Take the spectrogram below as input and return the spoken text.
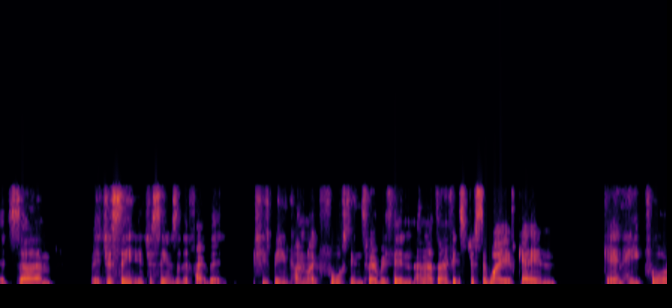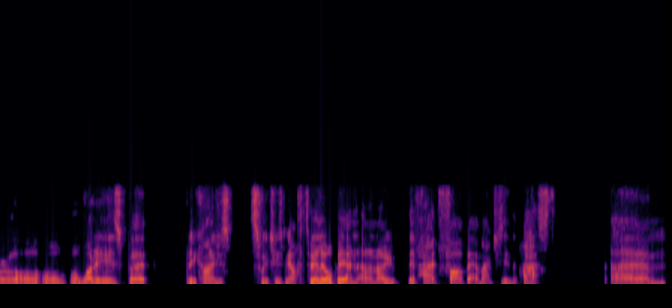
It's um, but it just seems it just seems that the fact that she's being kind of like forced into everything, and I don't know if it's just a way of getting getting heat for or, or, or, or what it is, but but it kind of just switches me off to it a little bit. And, and I know they've had far better matches in the past. Um,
